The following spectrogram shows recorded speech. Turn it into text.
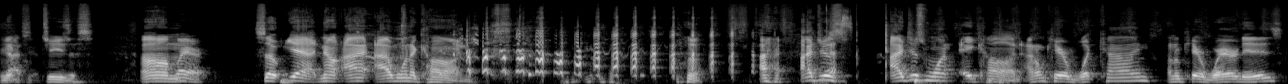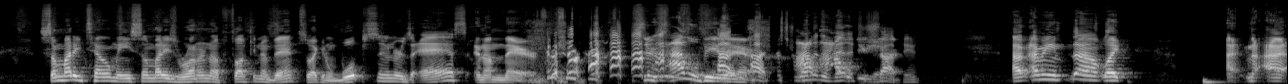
yeah, gotcha. Jesus. Um, Where? So yeah, no, I I want a con. I I just I just want a con. I don't care what kind. I don't care where it is. Somebody tell me somebody's running a fucking event so I can whoop Sooner's ass and I'm there. Dude, I will be God, there. God, just run an I'll- event I'll at your shop, dude. I, I mean, no, like I, I,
